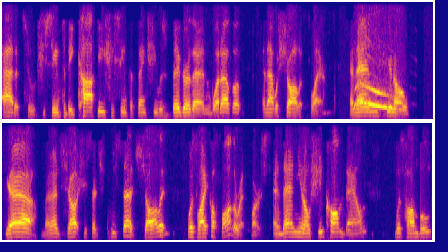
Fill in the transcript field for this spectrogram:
attitude. She seemed to be cocky. She seemed to think she was bigger than whatever, and that was Charlotte Flair. And then, you know, yeah, and then Char- she said he said Charlotte was like her father at first, and then you know she calmed down, was humbled,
